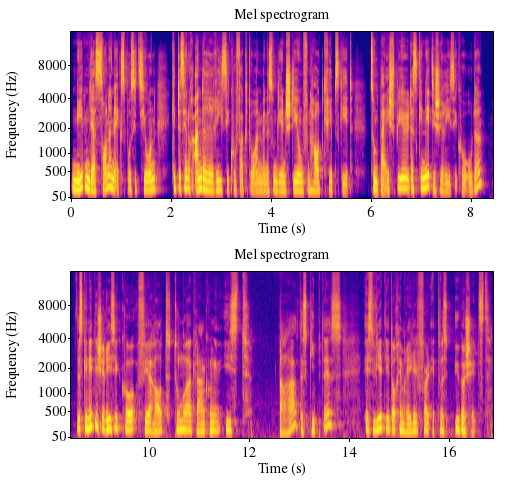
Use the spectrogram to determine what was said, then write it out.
Neben der Sonnenexposition gibt es ja noch andere Risikofaktoren, wenn es um die Entstehung von Hautkrebs geht. Zum Beispiel das genetische Risiko, oder? Das genetische Risiko für Hauttumorerkrankungen ist da, das gibt es. Es wird jedoch im Regelfall etwas überschätzt.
